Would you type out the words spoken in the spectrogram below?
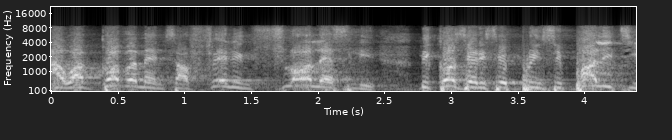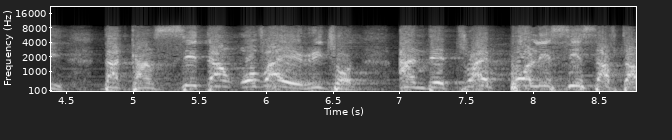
Our governments are failing flawlessly because there is a principality that can sit down over a region and they try policies after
